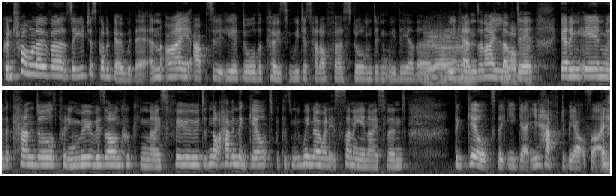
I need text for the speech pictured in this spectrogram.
control over. So you just got to go with it. And I absolutely adore the cozy. We just had our first storm, didn't we, the other Yeah. weekend? And I loved, Loved it. it. Getting in with the candles, putting movies on, cooking nice food, not having the guilt because we know when it's sunny in Iceland, the guilt that you get, you have to be outside.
